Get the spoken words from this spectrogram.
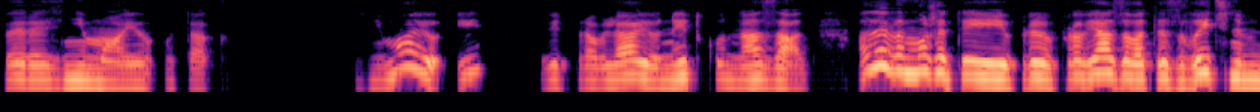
перезнімаю. Отак, знімаю і відправляю нитку назад. Але ви можете її пров'язувати звичним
